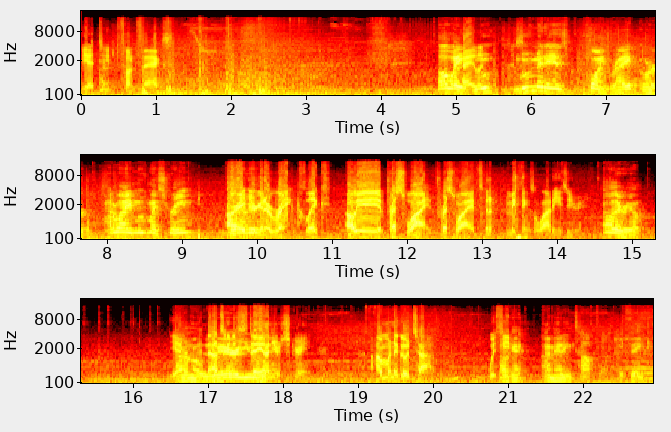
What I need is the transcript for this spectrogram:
Yeah, dude. Fun facts. Oh wait, Alright, move, movement is point, right? Or how do I move my screen? All right, you're gonna right click. Oh yeah, yeah, yeah. Press Y. Press Y. It's gonna make things a lot easier. Oh, there we go. Yeah. I don't know and now it's gonna you stay on your screen. I'm gonna go top with you. Okay, I'm heading top then. I think.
